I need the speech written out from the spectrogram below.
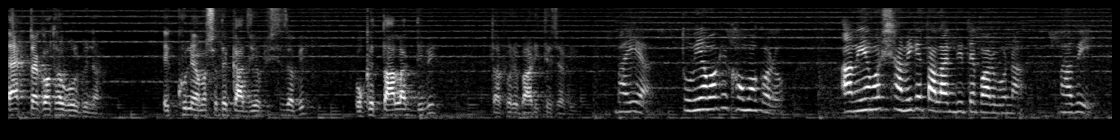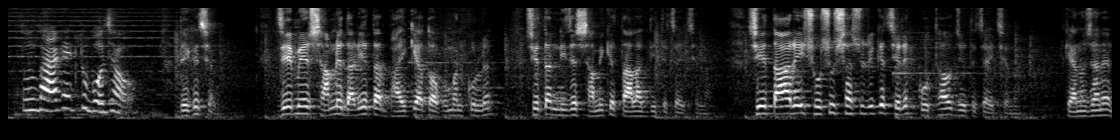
একটা কথা বলবি না। এক্ষুনি আমার সাথে কাজী অফিসে যাবি ওকে তালাক দিবি তারপরে বাড়িতে যাবি। ভাইয়া তুমি আমাকে ক্ষমা করো। আমি আমার স্বামীকে তালাক দিতে পারব না। ভাবি তুমি ভাইয়াকে একটু বোঝাও। দেখেছেন যে মেয়ের সামনে দাঁড়িয়ে তার ভাইকে এত অপমান করলেন সে তার নিজের স্বামীকে তালাক দিতে চাইছে না। সে তার এই শ্বশুর শাশুড়িকে ছেড়ে কোথাও যেতে চাইছে না। কেন জানেন?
